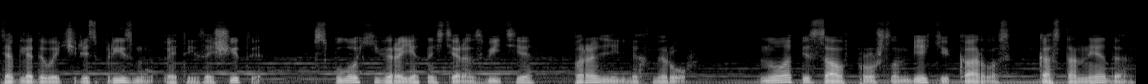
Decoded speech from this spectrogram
заглядывая через призму этой защиты в сплохи вероятности развития параллельных миров. Ну описал в прошлом веке Карлос Кастанеда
